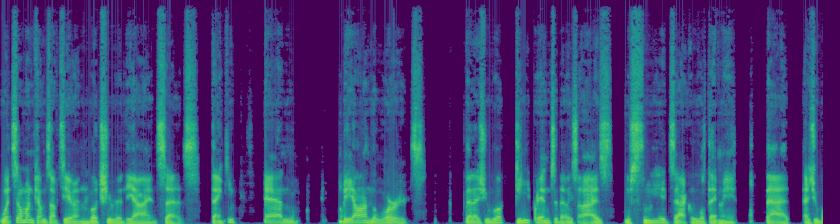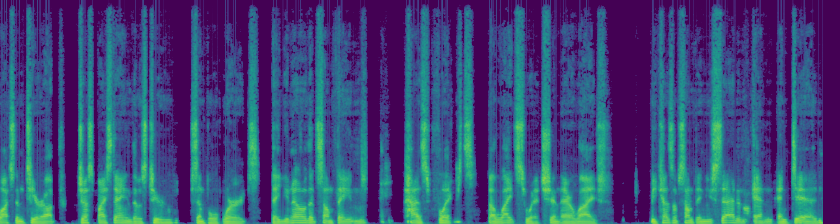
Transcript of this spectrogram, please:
when someone comes up to you and looks you in the eye and says, thank you. And beyond the words, that as you look deep into those eyes, you see exactly what they mean. That as you watch them tear up just by saying those two simple words, that you know that something has flicked a light switch in their life because of something you said and, and, and did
